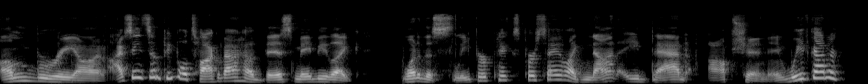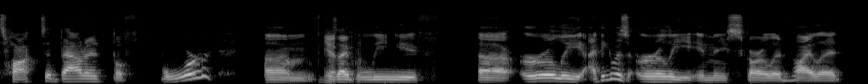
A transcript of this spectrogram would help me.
Umbreon. I've seen some people talk about how this may be like one of the sleeper picks per se, like not a bad option. And we've kind of talked about it before. Um, because I believe uh early, I think it was early in the Scarlet Violet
